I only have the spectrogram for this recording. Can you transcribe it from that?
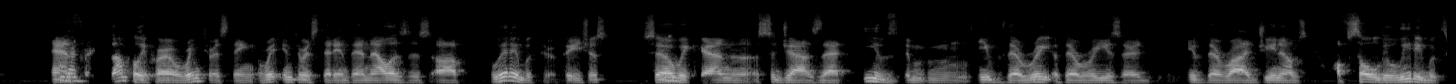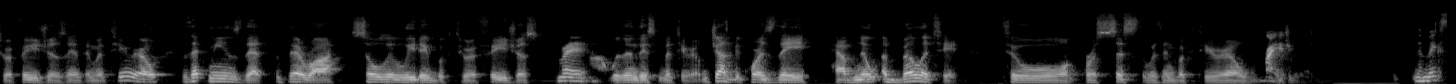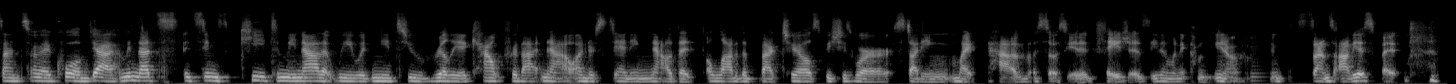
And for example, if we're interesting, interested in the analysis of lytic bacteriophages, so mm-hmm. we can suggest that if um, if there, re- there is a, if there are genomes of solely lytic bacteriophages in the material, that means that there are solely lytic bacteriophages right. uh, within this material, just because they have no ability to persist within bacterial right. That makes sense. Okay, cool. Yeah, I mean that's it seems key to me now that we would need to really account for that now, understanding now that a lot of the bacterial species we're studying might have associated phages, even when it comes, you know, it sounds obvious, but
